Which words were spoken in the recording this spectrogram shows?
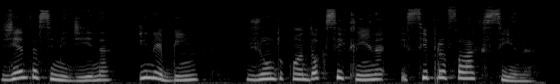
gentacimidina, inebin, junto com a doxiclina e ciprofloxacina.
